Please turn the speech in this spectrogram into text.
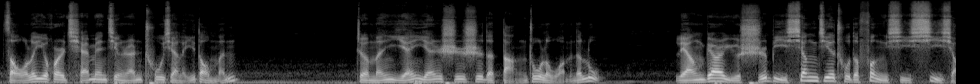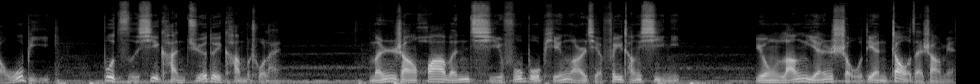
走了一会儿，前面竟然出现了一道门。这门严严实实的挡住了我们的路，两边与石壁相接触的缝隙细小无比，不仔细看绝对看不出来。门上花纹起伏不平，而且非常细腻。用狼眼手电照在上面，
